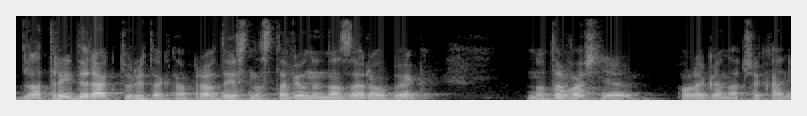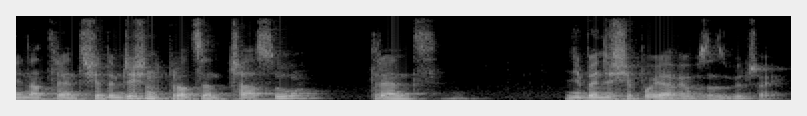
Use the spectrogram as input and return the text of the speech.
dla tradera, który tak naprawdę jest nastawiony na zarobek, no to właśnie polega na czekaniu na trend. 70% czasu trend nie będzie się pojawiał zazwyczaj.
